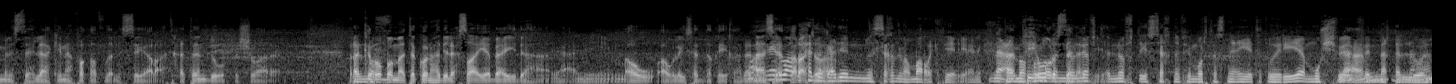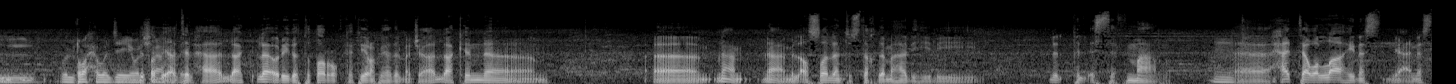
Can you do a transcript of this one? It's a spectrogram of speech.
من استهلاكنا فقط للسيارات. حتى ندور في الشوارع. لكن فالمف- ربما تكون هذه الإحصائية بعيدة يعني أو أو ليست دقيقة. أنا يعني ناسي انه قرأتها. قاعدين نستخدمها مرة كثير يعني. نعم، فالمفروض إنه النفط. النفط يستخدم في أمور تصنيعية تطويرية مش في, نعم، في النقل نعم. وال والروح والجايه والاشياء بطبيعة. الحال لكن لا أريد التطرق كثيرا في هذا المجال لكن نعم نعم. الأصل أن تستخدم هذه ل في الاستثمار. حتى والله نس يعني نس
